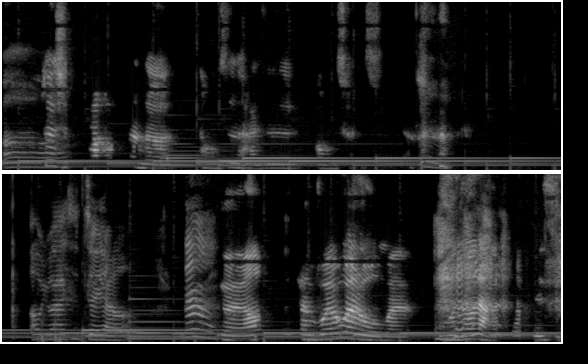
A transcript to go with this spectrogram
呃，最其实大部分的同事还是工程师。嗯哦，原来是这样。那对啊，很不会为了我们，我们都有两个设计师，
